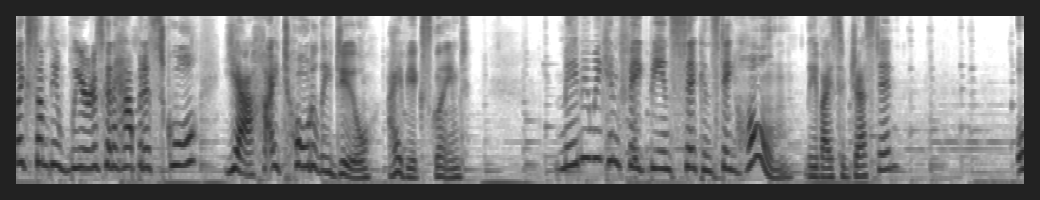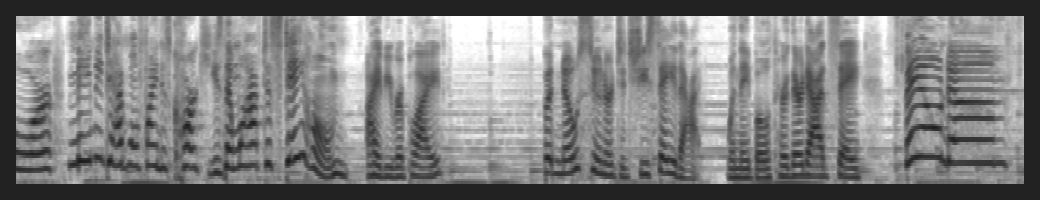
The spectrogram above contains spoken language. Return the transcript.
Like something weird is to happen at school? Yeah, I totally do, Ivy exclaimed. Maybe we can fake being sick and stay home, Levi suggested. Or maybe dad won't find his car keys, then we'll have to stay home, Ivy replied. But no sooner did she say that when they both heard their dad say, Found 'em!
